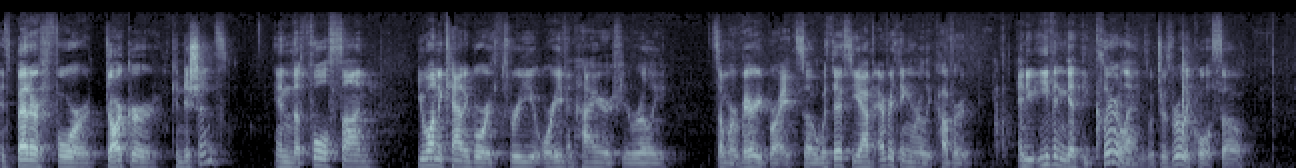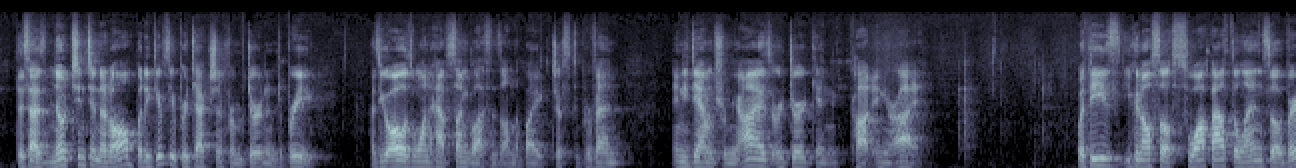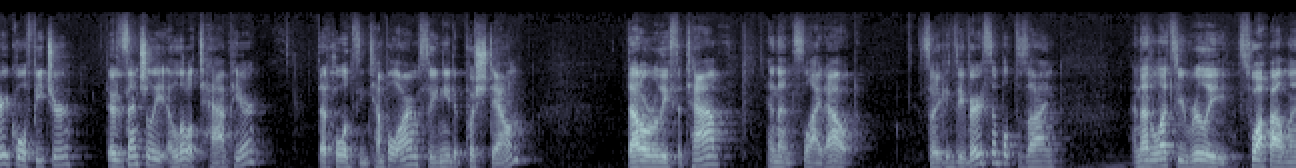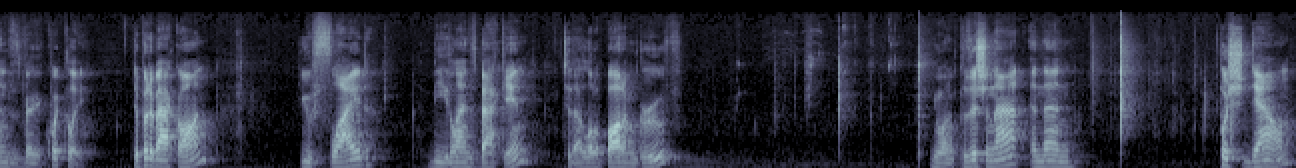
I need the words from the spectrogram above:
it's better for darker conditions. In the full sun, you want a category three or even higher if you're really somewhere very bright. So with this, you have everything really covered. And you even get the clear lens, which is really cool. So this has no tinting at all, but it gives you protection from dirt and debris, as you always want to have sunglasses on the bike just to prevent any damage from your eyes or dirt getting caught in your eye. With these, you can also swap out the lens. So a very cool feature. There's essentially a little tab here that holds the temple arm, so you need to push down. That'll release the tab and then slide out. So you can see a very simple design and that lets you really swap out lenses very quickly. To put it back on, you slide the lens back in to that little bottom groove. You want to position that and then push down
